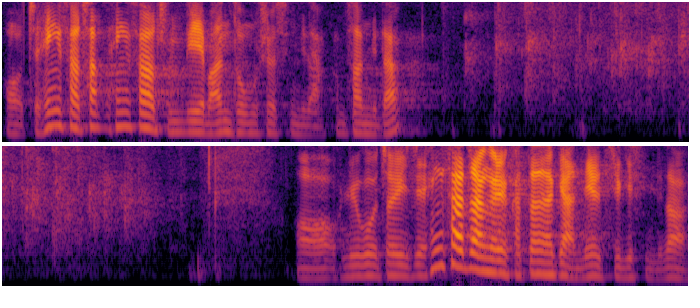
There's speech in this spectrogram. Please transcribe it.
어, 저 행사 참, 행사 준비에 많은 도움을 주셨습니다. 감사합니다. 어, 그리고 저희 이제 행사장을 간단하게 안내를 드리겠습니다.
